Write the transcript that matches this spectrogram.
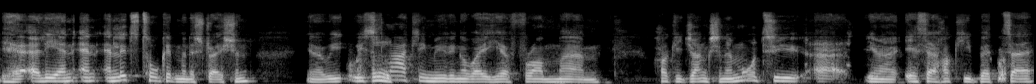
Yeah, Ali, and, and, and let's talk administration. You know, we, we're mm. slightly moving away here from um, Hockey Junction and more to, uh, you know, SA Hockey, but uh,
